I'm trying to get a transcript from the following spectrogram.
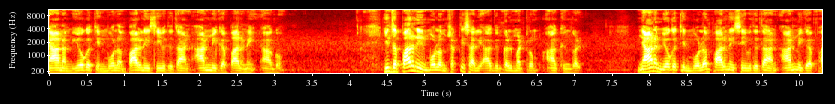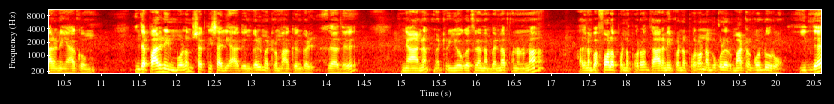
ஞானம் யோகத்தின் மூலம் பாலனை செய்வது தான் ஆன்மீக பாலனை ஆகும். இந்த பாலனையின் மூலம் சக்திசாலி ஆகுங்கள் மற்றும் ஆக்குங்கள். ஞானம் யோகத்தின் மூலம் பாலனை செய்வது தான் ஆன்மீக பாலனையாகும். இந்த பாலனின் மூலம் சக்திசாலி ஆகுங்கள் மற்றும் ஆக்கங்கள். அதாவது ஞானம் மற்றும் யோகத்தில் நம்ம என்ன பண்ணணும்னா அதை நம்ம ஃபாலோ பண்ண போகிறோம் தாரணை பண்ண போகிறோம் நமக்குள்ள ஒரு மாற்றம் கொண்டு வரும் இதை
